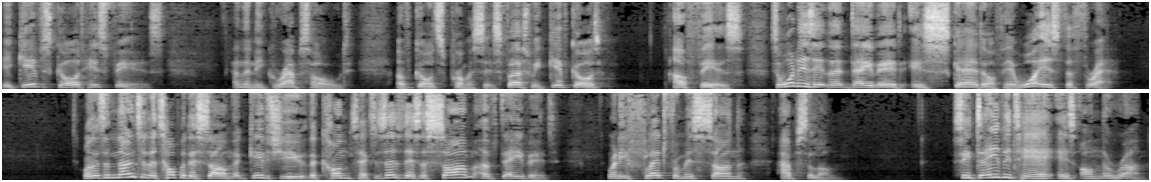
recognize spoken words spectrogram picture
He gives God his fears and then he grabs hold of God's promises. First, we give God our fears. So, what is it that David is scared of here? What is the threat? Well, there's a note at the top of this psalm that gives you the context. It says this a psalm of David when he fled from his son Absalom. See, David here is on the run.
